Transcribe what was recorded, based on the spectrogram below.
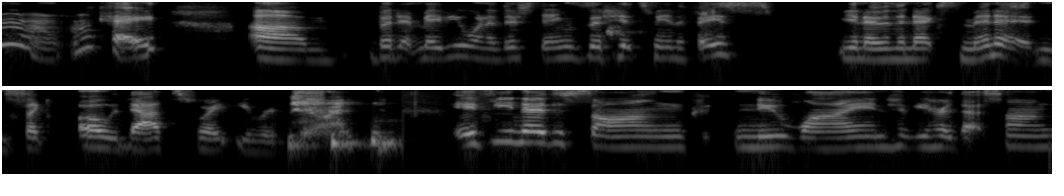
hmm, okay. Um, but it may be one of those things that hits me in the face, you know, in the next minute, and it's like, oh, that's what you were doing. if you know the song "New Wine," have you heard that song?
